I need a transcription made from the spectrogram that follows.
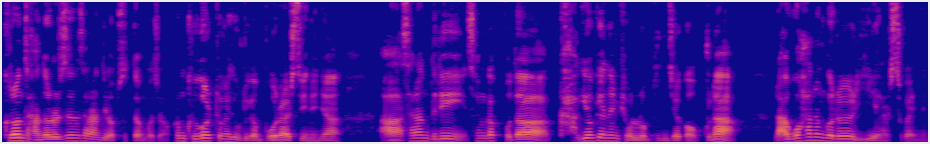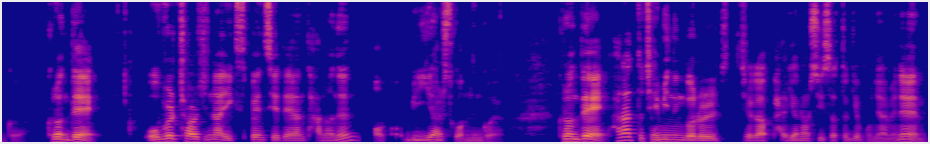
그런 단어를 쓰는 사람들이 없었던 거죠. 그럼 그걸 통해서 우리가 뭘할수 있느냐? 아, 사람들이 생각보다 가격에는 별로 문제가 없구나 라고 하는 거를 이해할 수가 있는 거예요. 그런데 overcharge나 expense에 대한 단어는 어, 이해할 수가 없는 거예요. 그런데 하나 또 재밌는 거를 제가 발견할 수 있었던 게 뭐냐면은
